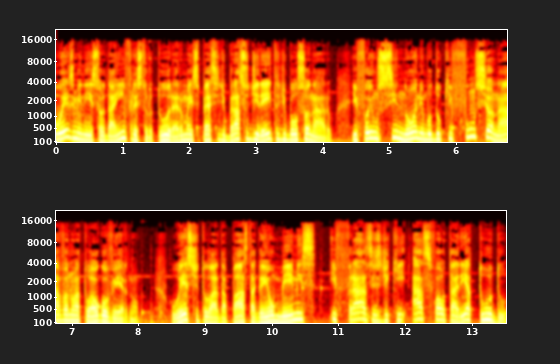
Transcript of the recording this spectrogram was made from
O ex-ministro da Infraestrutura era uma espécie de braço direito de Bolsonaro e foi um sinônimo do que funcionava no atual governo. O ex-titular da pasta ganhou memes e frases de que asfaltaria tudo,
